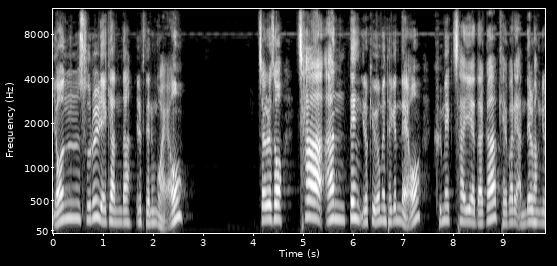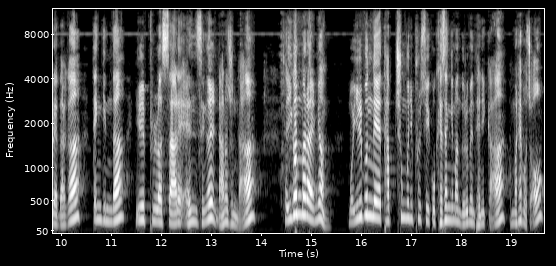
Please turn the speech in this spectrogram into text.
연수를 얘기한다. 이렇게 되는 거예요. 자 그래서 차, 안, 땡 이렇게 외우면 되겠네요. 금액 차이에다가 개발이 안 될 확률에다가 땡긴다. 1 플러스 R의 N승을 나눠준다 자, 이것만 알면 뭐 1분 내에 답 충분히 풀 수 있고 계산기만 누르면 되니까 한번 해보죠.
